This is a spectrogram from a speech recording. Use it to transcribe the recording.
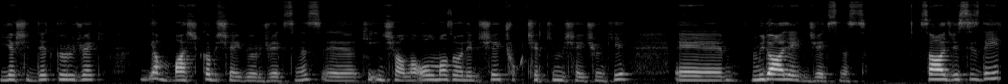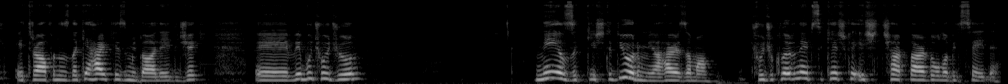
ya şiddet görecek ya başka bir şey göreceksiniz. E, ki inşallah olmaz öyle bir şey. Çok çirkin bir şey çünkü. E, müdahale edeceksiniz. Sadece siz değil etrafınızdaki herkes müdahale edecek. E, ve bu çocuğun ne yazık ki işte diyorum ya her zaman çocukların hepsi keşke eşit şartlarda olabilseydi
